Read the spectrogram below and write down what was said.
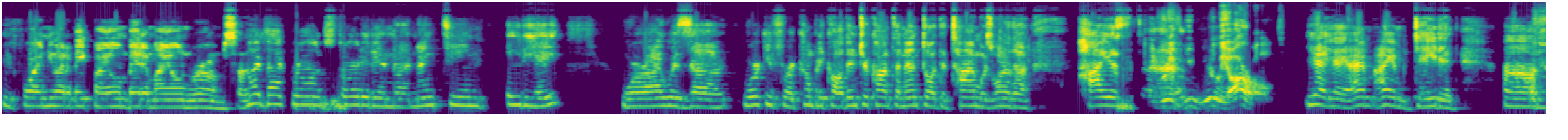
before I knew how to make my own bed in my own room. So my background started in uh, 1988 where I was uh, working for a company called Intercontinental at the time was one of the highest. Uh, you really are old. Yeah, yeah, yeah. I'm I am dated. Um,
